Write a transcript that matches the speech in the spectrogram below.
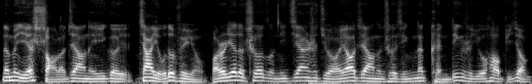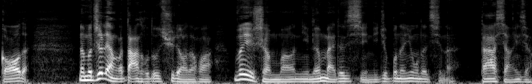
那么也少了这样的一个加油的费用。保时捷的车子，你既然是911这样的车型，那肯定是油耗比较高的。那么这两个大头都去掉的话，为什么你能买得起，你就不能用得起呢？大家想一想。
